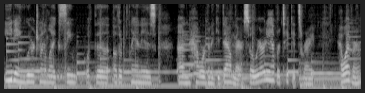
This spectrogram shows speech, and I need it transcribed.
eating, we were trying to like see what the other plan is and how we're gonna get down there. So we already have our tickets, right? However,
